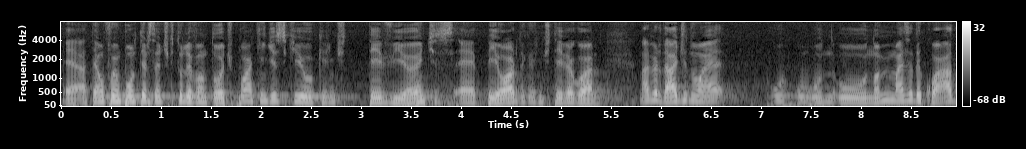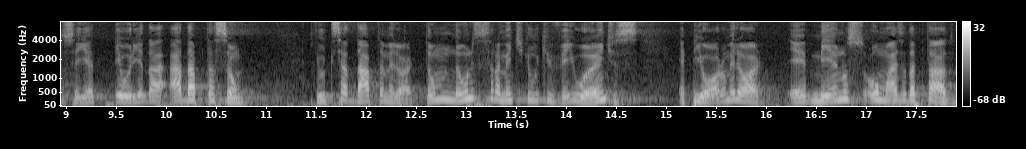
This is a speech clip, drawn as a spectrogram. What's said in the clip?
é, até foi um ponto interessante que tu levantou, tipo, ah, quem disse que o que a gente teve antes é pior do que a gente teve agora? Na verdade, não é o, o, o nome mais adequado seria teoria da adaptação aquilo que se adapta melhor. Então, não necessariamente aquilo que veio antes é pior ou melhor, é menos ou mais adaptado.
